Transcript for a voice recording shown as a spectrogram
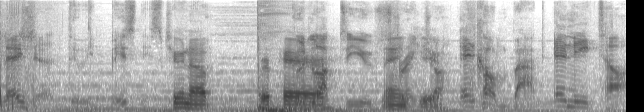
Pleasure doing business. Tune up, repair. Good luck to you, Thank stranger. you. And come back anytime.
